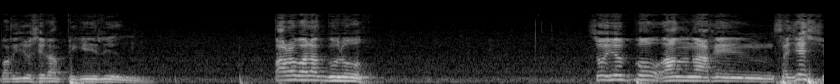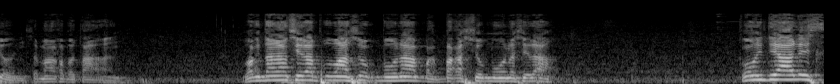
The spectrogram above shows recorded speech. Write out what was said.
Huwag nyo silang pigilin. Para walang gulo. So yun po ang aking suggestion sa mga kabataan. Huwag na lang sila pumasok muna, magbakasyon muna sila. Kung hindi alis,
